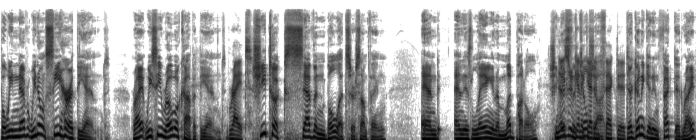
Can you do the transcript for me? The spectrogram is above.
But we never, we don't see her at the end, right? We see RoboCop at the end. Right. She took seven bullets or something, and and is laying in a mud puddle. She Those makes are the gonna get shot. infected. They're going to get infected, right?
